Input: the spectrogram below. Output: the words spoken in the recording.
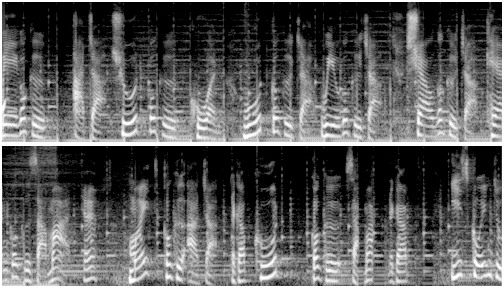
may ก็คืออาจจะ should ก็คือควร would ก็คือจะ will ก็คือจะ shall ก็คือจะ can ก็คือสามารถนะ might ก็คืออาจจะนะครับ could ก็คือสามารถนะครับ is going to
